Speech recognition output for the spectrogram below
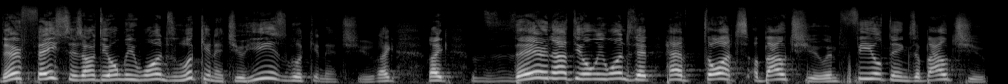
Their faces aren't the only ones looking at you. He is looking at you. Like, like they're not the only ones that have thoughts about you and feel things about you.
